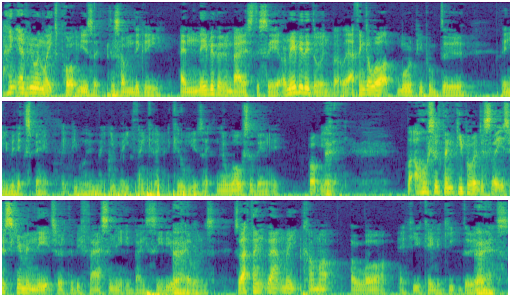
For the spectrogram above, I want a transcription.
I think everyone likes pop music to mm-hmm. some degree, and maybe they're embarrassed to say it, or maybe they don't. But like, I think a lot more people do than you would expect. Like people who might you might think are into cool music, and they'll also be into pop music. But I also think people are just like it's just human nature to be fascinated by serial Aye. killers. So I think that might come up a lot if you kind of keep doing Aye. this,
